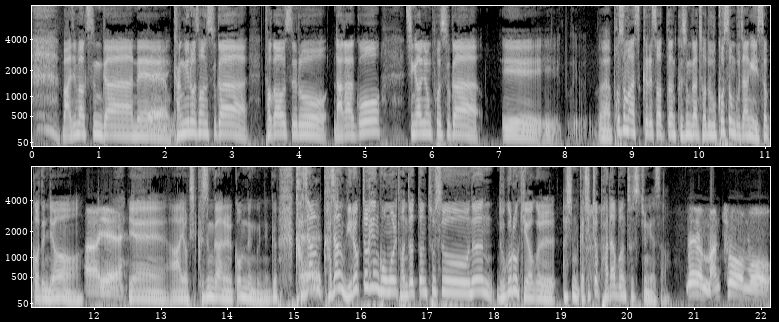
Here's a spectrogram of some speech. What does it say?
마지막 순간에 네. 강민호 선수가 더가웃으로 나가고 진감용 포수가 이, 이 포스 마스크를 썼던 그 순간 저도 우커송 구장에 있었거든요. 아, 예. 예. 아, 역시 그 순간을 꼽는군요. 그 가장 네. 가장 위력적인 공을 던졌던 투수는 누구로 기억을 하십니까? 직접 받아본 투수 중에서. 네, 많죠. 뭐,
